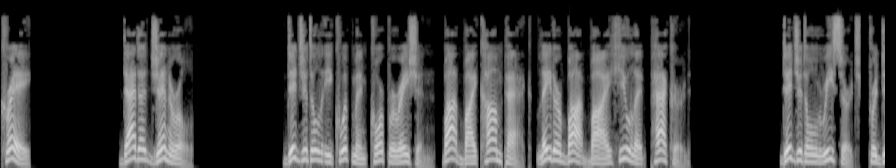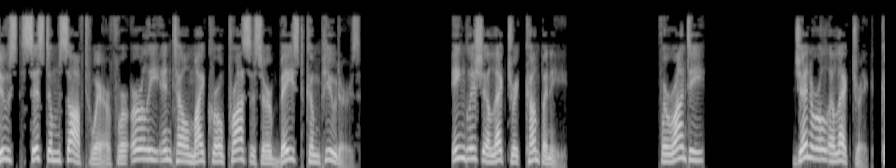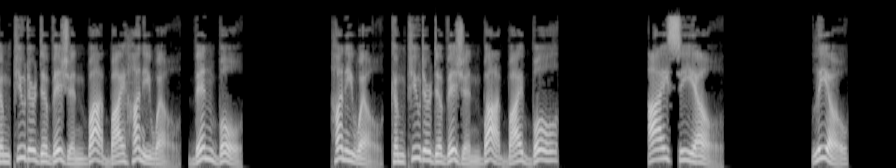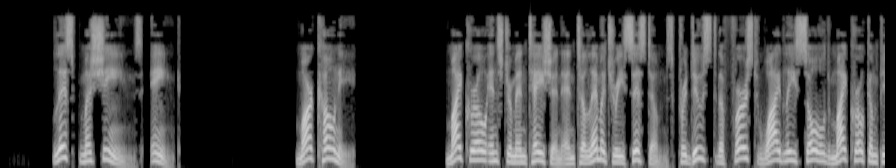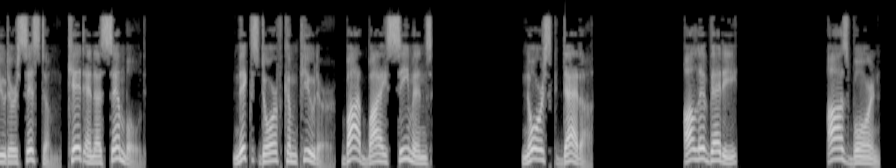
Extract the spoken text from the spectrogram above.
Cray. Data General. Digital Equipment Corporation, bought by Compaq, later bought by Hewlett-Packard Digital Research, produced system software for early Intel microprocessor-based computers. English Electric Company. Ferranti. General Electric, computer division bought by Honeywell, then Bull. Honeywell, computer division bought by Bull. ICL Leo Lisp Machines, Inc. Marconi. Micro-instrumentation and telemetry systems produced the first widely sold microcomputer system kit and assembled. Nixdorf computer, bought by Siemens. Norsk Data. Olivetti. Osborne.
